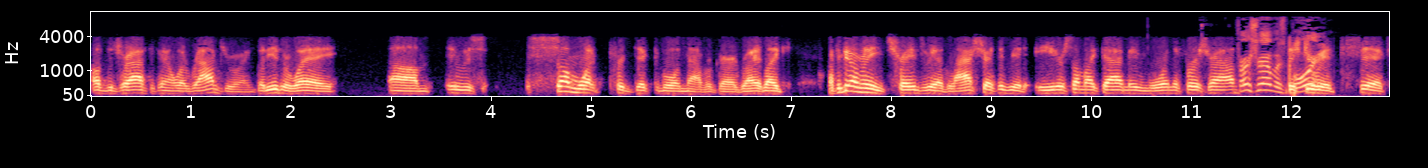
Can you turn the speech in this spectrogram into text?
of the draft, depending on what round you're in. But either way, um, it was somewhat predictable in that regard, right? Like I forget how many trades we had last year. I think we had eight or something like that, maybe more in the first round. First round was this year we boring. had six.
